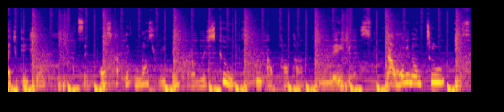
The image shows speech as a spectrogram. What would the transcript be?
education at St. Paul's Catholic Nursery and Primary School in Apapa, Lagos. Now, moving on to his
